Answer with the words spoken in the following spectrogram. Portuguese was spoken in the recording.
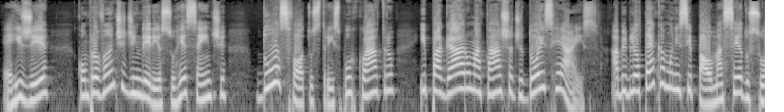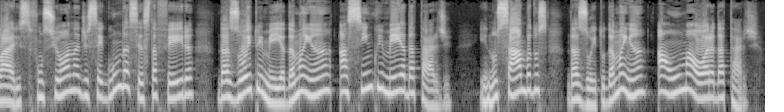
RG, comprovante de endereço recente, duas fotos 3x4 e pagar uma taxa de R$ 2,00. A Biblioteca Municipal Macedo Soares funciona de segunda a sexta-feira, das oito e meia da manhã às cinco e meia da tarde, e nos sábados, das oito da manhã a uma hora da tarde.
